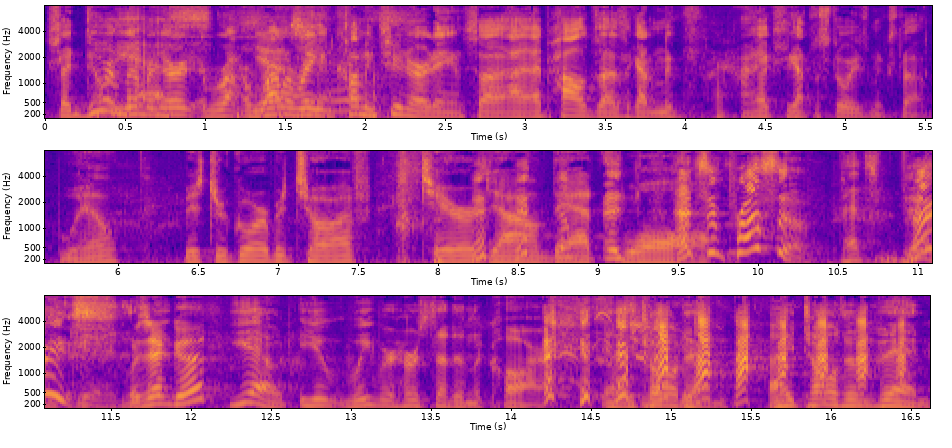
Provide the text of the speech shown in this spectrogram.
So I do Oh, remember yes. Ner- Ro- Yes. Ronald Reagan coming to Notre Dame. So I, I apologize. I got mix- I actually got the stories mixed up. Well, Mr. Gorbachev, tear down that wall. That's impressive. That's very Nice. good. Was that good? Yeah, you, we rehearsed that in the car, and I told him. I told him then,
